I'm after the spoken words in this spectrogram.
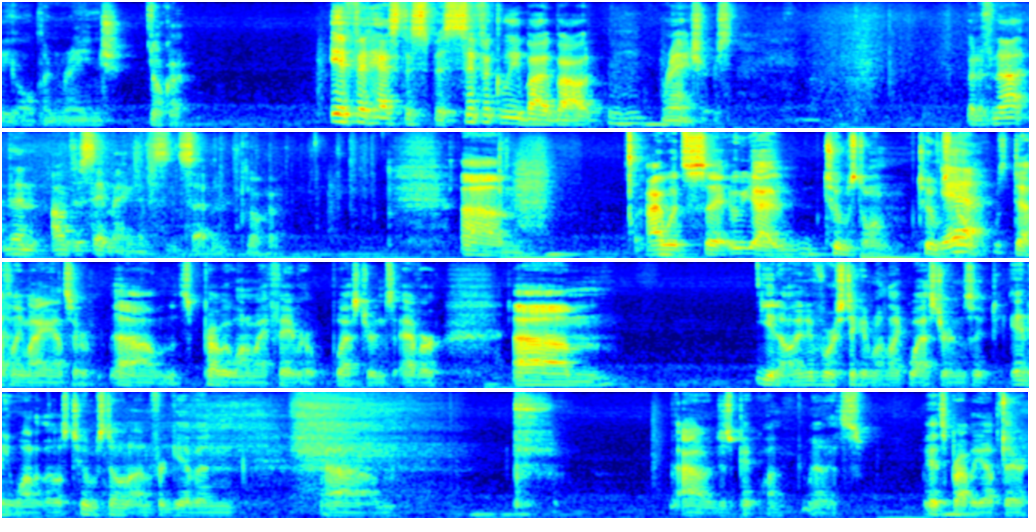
maybe Open Range. Okay. If it has to specifically be about Mm-hmm. ranchers. But if not, then I'll just say Magnificent Seven. Okay. Um, I would say yeah, Tombstone. Tombstone Yeah. was definitely my answer. Um, it's probably one of my favorite westerns ever. Um, you know, and if we're sticking with like westerns, like, any one of those, Tombstone, Unforgiven. Um, I don't know, just pick one. It's it's probably up there.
